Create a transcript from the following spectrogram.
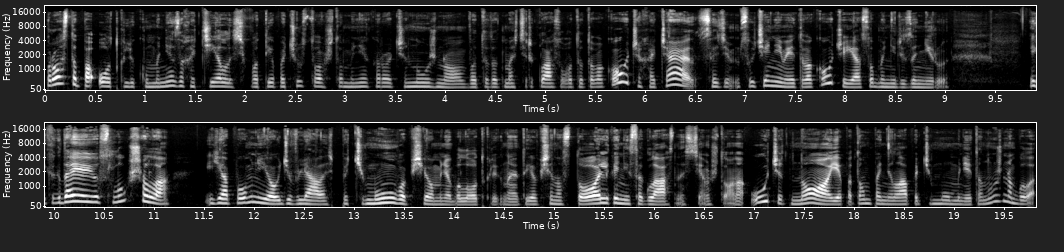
просто по отклику мне захотелось, вот я почувствовала, что мне, короче, нужно вот этот мастер-класс у вот этого коуча, хотя с, этим, с учениями этого коуча я особо не резонирую. И когда я ее слушала, я помню, я удивлялась, почему вообще у меня был отклик на это. Я вообще настолько не согласна с тем, что она учит, но я потом поняла, почему мне это нужно было.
